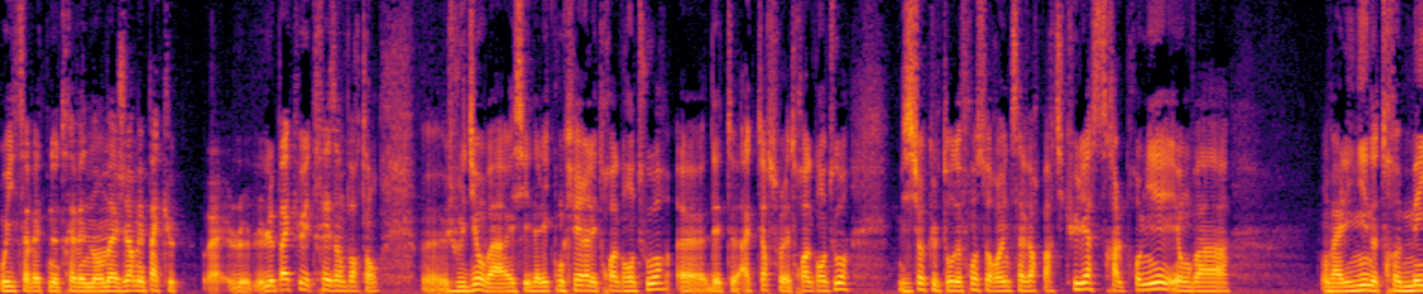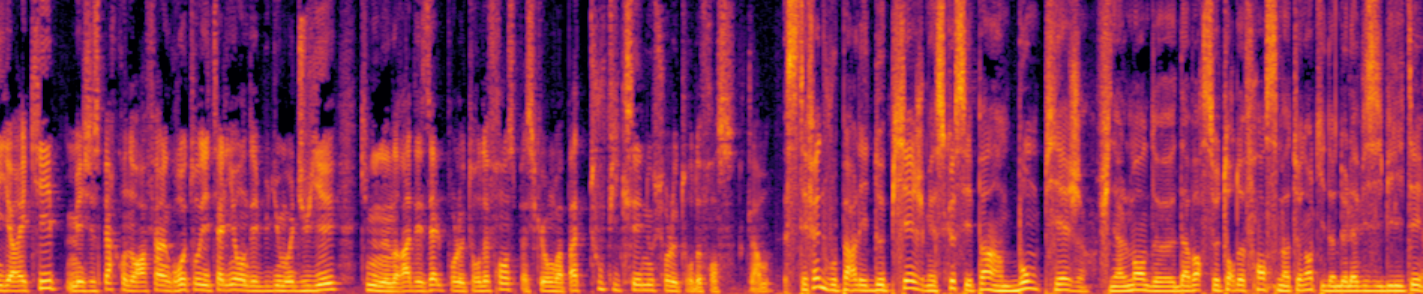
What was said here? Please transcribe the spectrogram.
oui, ça va être notre événement majeur, mais pas que. le, le, pas que est très important. je vous dis, on va essayer d'aller conquérir les trois grands tours, d'être acteur sur les trois grands tours. Mais c'est sûr que le Tour de France aura une saveur particulière. Ce sera le premier et on va on va aligner notre meilleure équipe, mais j'espère qu'on aura fait un gros tour d'Italie en début du mois de juillet qui nous donnera des ailes pour le Tour de France parce qu'on va pas tout fixer nous sur le Tour de France, clairement. Stéphane, vous parlez de piège, mais est-ce que c'est pas un bon piège finalement d'avoir ce Tour de France maintenant qui donne de la visibilité,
